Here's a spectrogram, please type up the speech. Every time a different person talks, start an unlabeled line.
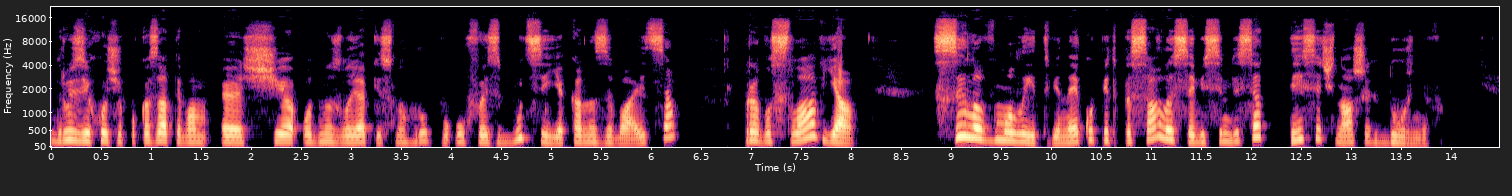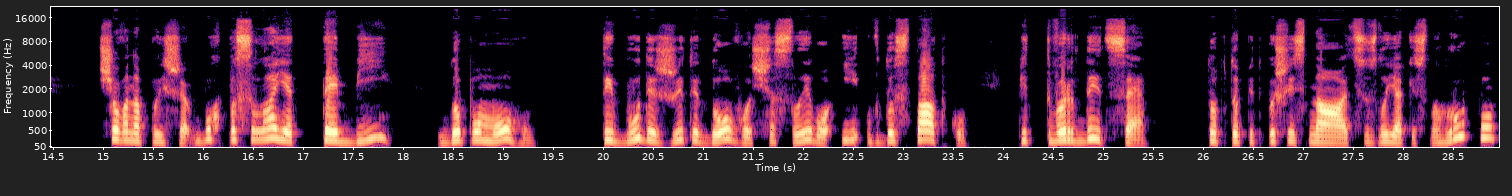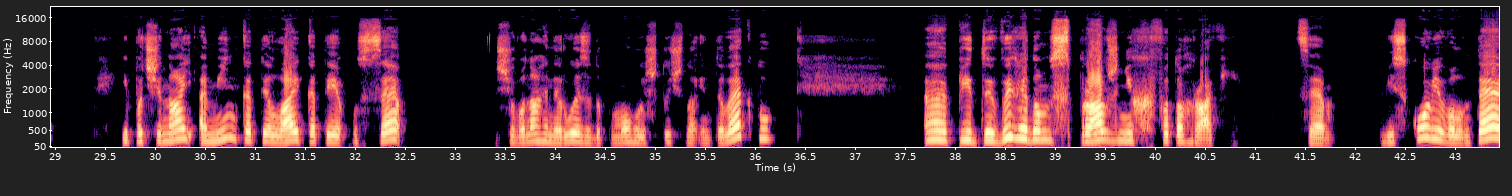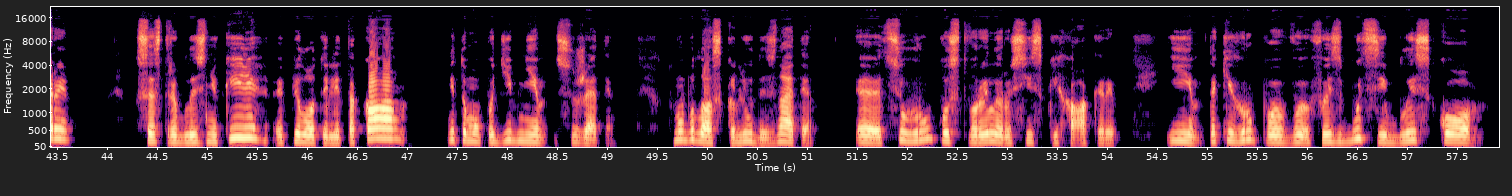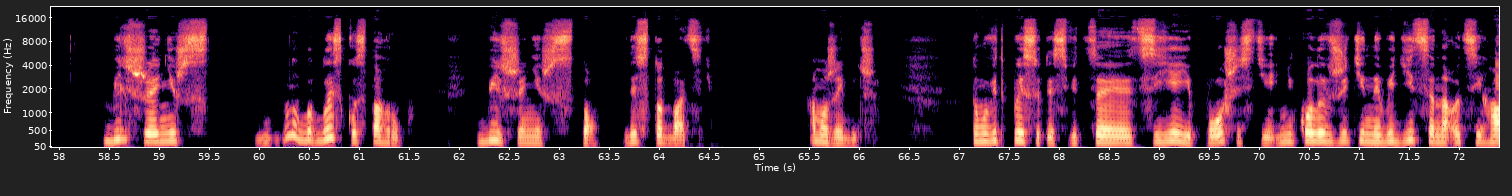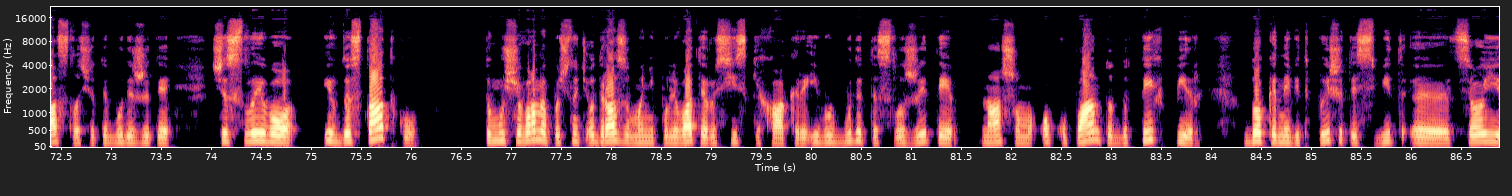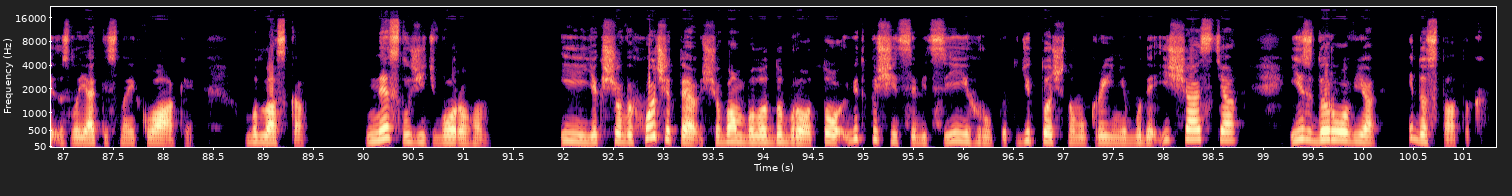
Друзі, хочу показати вам е, ще одну злоякісну групу у Фейсбуці, яка називається Православ'я Сила в молитві, на яку підписалося 80 тисяч наших дурнів. Що вона пише? Бог посилає тобі допомогу. Ти будеш жити довго, щасливо і в достатку. Підтверди це. Тобто підпишись на цю злоякісну групу і починай амінькати, лайкати усе, що вона генерує за допомогою штучного інтелекту е, під виглядом справжніх фотографій. Це військові, волонтери, сестри-близнюки, пілоти літака і тому подібні сюжети. Тому, будь ласка, люди, знаєте, е, цю групу створили російські хакери. І таких груп в Фейсбуці близько більше, ніж ну, близько 100 груп. Більше, ніж 100, десь 120, а може і більше. Тому відписуйтесь від цієї пошесті. Ніколи в житті не ведіться на оці гасла, що ти будеш жити щасливо і в достатку, тому що вами почнуть одразу маніпулювати російські хакери, і ви будете служити нашому окупанту до тих пір, доки не відпишетесь від е, цієї злоякісної клоаки. Будь ласка, не служіть ворогом. І якщо ви хочете, щоб вам було добро, то відпишіться від цієї групи. Тоді точно в Україні буде і щастя, і здоров'я, і достаток.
